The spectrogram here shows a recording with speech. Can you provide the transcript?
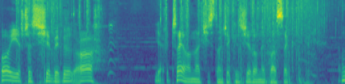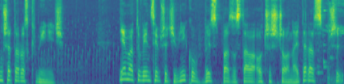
Oj, jeszcze z siebie... Ach. Ja, co ja mam nacisnąć, jak jest zielony pasek? Muszę to rozkminić. Nie ma tu więcej przeciwników, wyspa została oczyszczona. I teraz przy...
